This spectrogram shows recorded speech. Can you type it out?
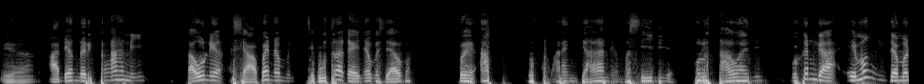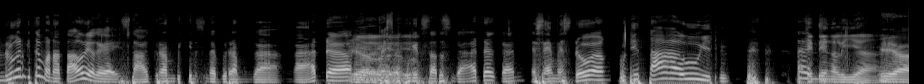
Iya. ada yang dari tengah nih. Tahu nih siapa yang namanya? Si Putra kayaknya apa siapa? Weh up lu kemarin jalan ya masih ini ya. Oh, lu tahu aja? Gue kan nggak emang zaman dulu kan kita mana tahu ya kayak Instagram bikin snapgram nggak nggak ada. Iya, Facebook iya, bikin status nggak ada kan. SMS doang. Oh, dia tahu gitu Mungkin dia ngeliat. Iya.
